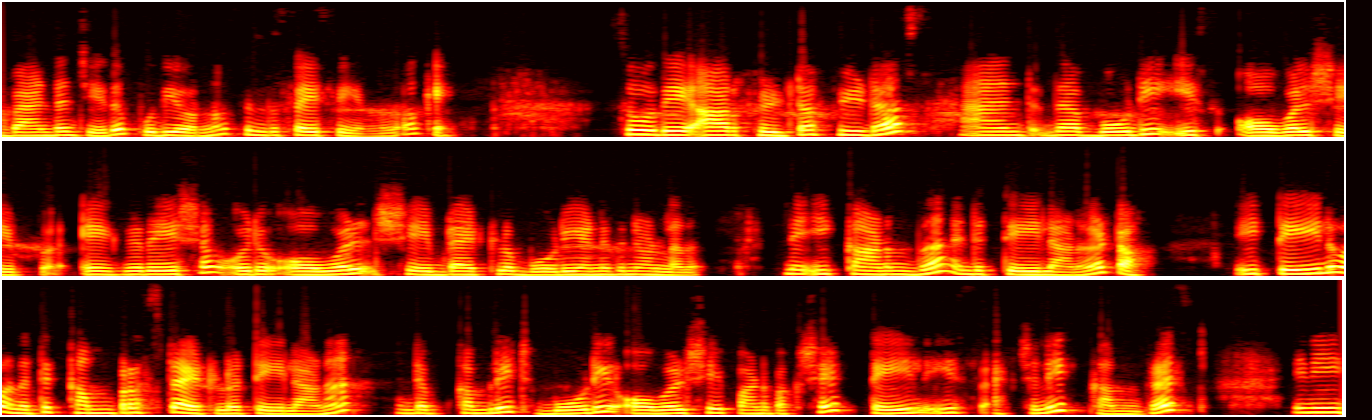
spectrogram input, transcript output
അബാൻഡൻ ചെയ്ത് പുതിയ ഒരെണ്ണം സിന്തസൈസ് ചെയ്യുന്നത്. Okay. So they are filter feeders and the body is oval shape. ഏകദേശം ഒരു ഓവൽ ഷേപ്ഡ് ആയിട്ടുള്ള ബോഡിയാണ് ഇതിനുള്ളത്. പിന്നെ ഈ കാണുന്നത് എന്റെ ടെയിലാണ് കേട്ടോ. ഈ ടെയിൽ വന്നിട്ട് കംപ്രസ്ഡ് ആയിട്ടുള്ള ടെയിലാണ്. എന്റെ കംപ്ലീറ്റ് ബോഡി ഓവൽ ഷേപ്പ് ആണ് പക്ഷേ ടെയിൽ ഈസ് ആക്ച്വലി കംപ്രസ്ഡ്. ഇനി ഈ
